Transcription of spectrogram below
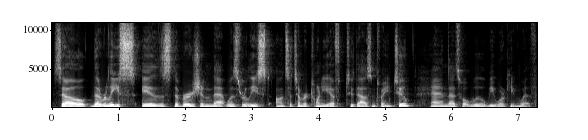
so the release is the version that was released on September 20th, 2022, and that's what we'll be working with.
